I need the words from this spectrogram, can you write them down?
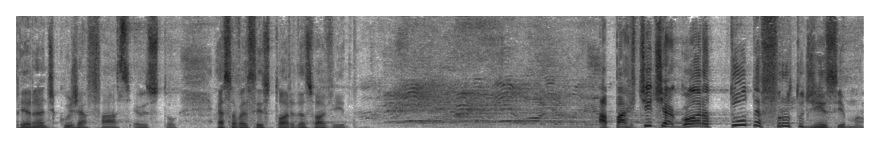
perante cuja face eu estou. Essa vai ser a história da sua vida. A partir de agora, tudo é fruto disso, irmão.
